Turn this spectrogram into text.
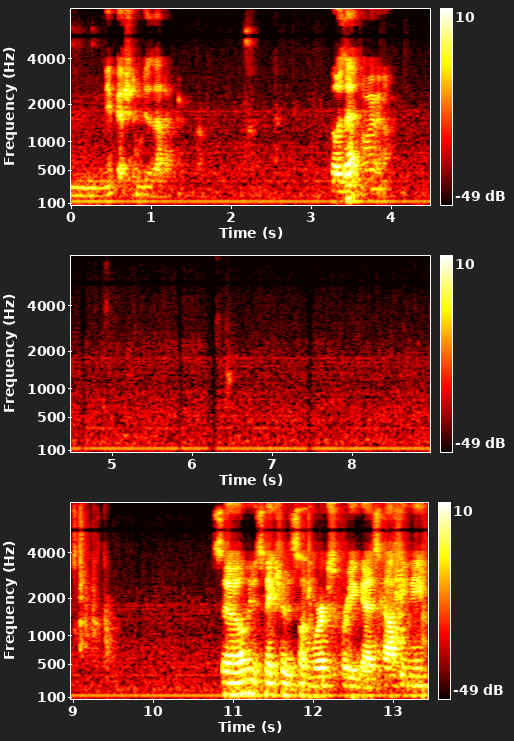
Mm, Maybe I shouldn't do that after. What was that? Oh, maybe not. So let me just make sure this one works before you guys copy me.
